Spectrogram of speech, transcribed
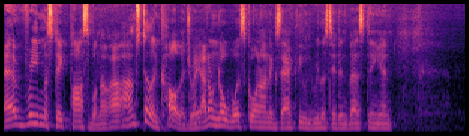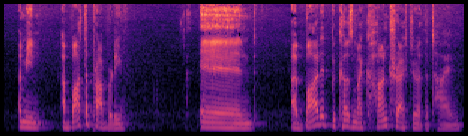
every mistake possible. Now I'm still in college, right? I don't know what's going on exactly with real estate investing, and I mean, I bought the property, And I bought it because my contractor at the time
